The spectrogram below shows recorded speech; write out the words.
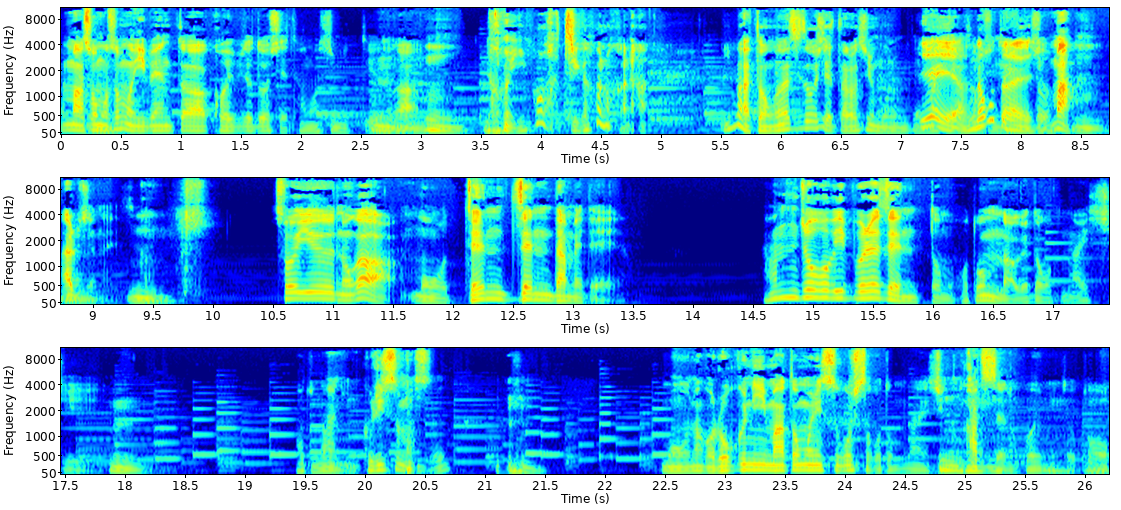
まあ、そもそもイベントは恋人同士で楽しむっていうのが、うんうん。でも今は違うのかな？今は友達同士で楽しむものみたいいやいや、そんなことないでしょ。まあ、うん。あるじゃないですか。うん。そういうのがもう全然ダメで、誕生日プレゼントもほとんどあげたことないし、うん。あと何？クリスマス？うん。もうなんかろくにまともに過ごしたこともないし、うん。かつての恋人と。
